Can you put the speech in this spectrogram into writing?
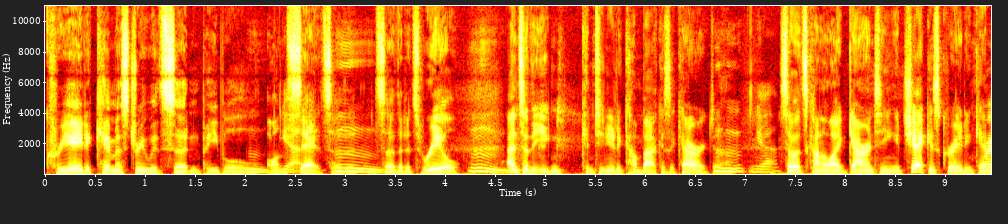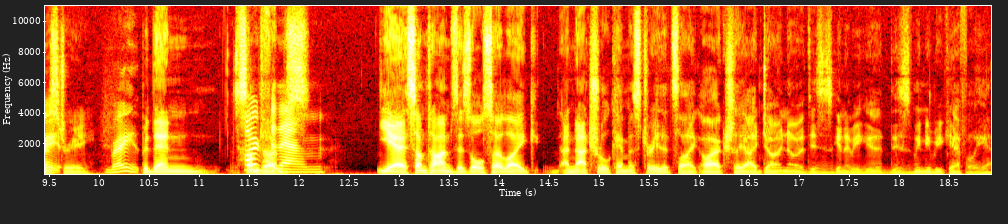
create a chemistry with certain people mm, on Yeah. set, so that mm. so that it's real, mm. and so that you can continue to come back as a character. Mm-hmm. Yeah. So it's kind of like guaranteeing a check is creating chemistry. Right. But then It's hard sometimes, for them. yeah, sometimes there's also like a natural chemistry that's like, oh, actually, I don't know if this is going to be good. This is we need to be careful here.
